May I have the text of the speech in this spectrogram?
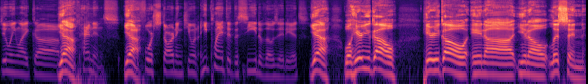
doing like uh Yeah. penance. Yeah. For starting QAnon. He planted the seed of those idiots. Yeah. Well, here you go. Here you go. In uh, you know, listen,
